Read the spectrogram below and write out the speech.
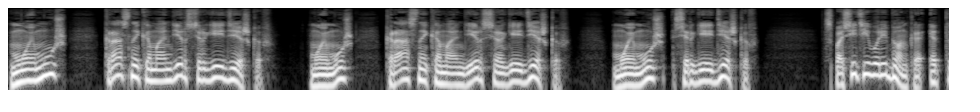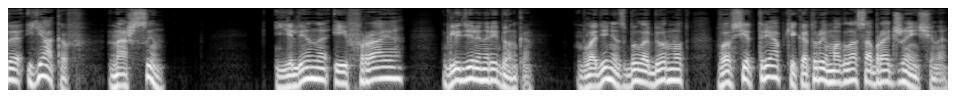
Мой муж — красный командир Сергей Дешков. Мой муж — красный командир Сергей Дешков. Мой муж — Сергей Дешков. Спасите его ребенка, это Яков, наш сын. Елена и Фрая глядели на ребенка. Младенец был обернут во все тряпки, которые могла собрать женщина.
